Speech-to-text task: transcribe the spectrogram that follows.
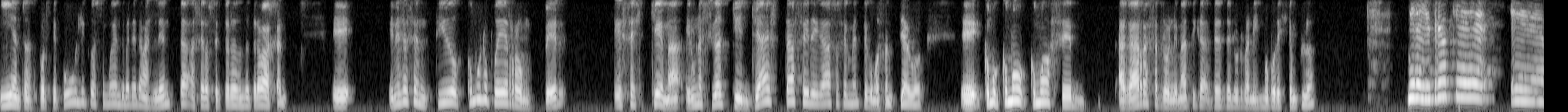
y en transporte público se mueven de manera más lenta hacia los sectores donde trabajan. Eh, en ese sentido, ¿cómo uno puede romper ese esquema en una ciudad que ya está segregada socialmente como Santiago. Eh, ¿cómo, cómo, cómo se agarra esa problemática desde el urbanismo, por ejemplo? Mira, yo creo que eh,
